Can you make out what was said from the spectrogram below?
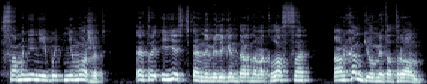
«Сомнений быть не может. Это и есть энеми легендарного класса Архангел Метатрон.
